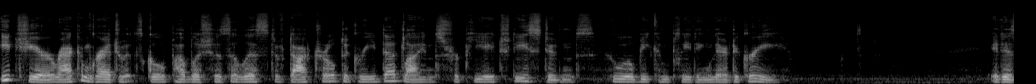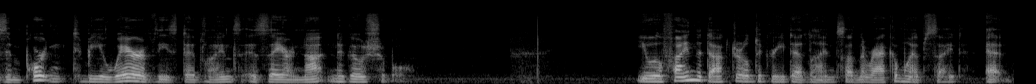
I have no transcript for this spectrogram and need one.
Each year, Rackham Graduate School publishes a list of doctoral degree deadlines for PhD students who will be completing their degree. It is important to be aware of these deadlines as they are not negotiable. You will find the doctoral degree deadlines on the Rackham website at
